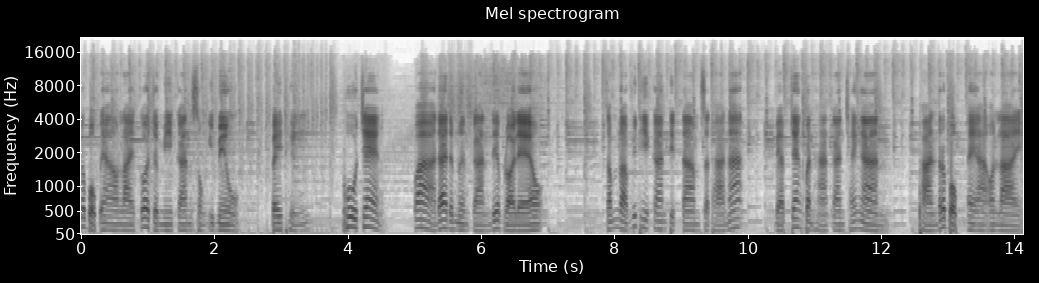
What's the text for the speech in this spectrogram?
ระบบ IR ออนไลน์ก็จะมีการส่งอีเมล ไปถึงผู้แจ้งว่าได้ดำเนินการเรียบร้อยแล้วสำหรับวิธีการติดตามสถานะ แบบแจ้งปัญหาการใช้งาน ผ่านระบบ IR ออนไลน์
